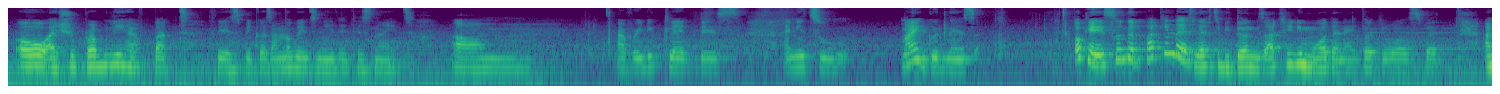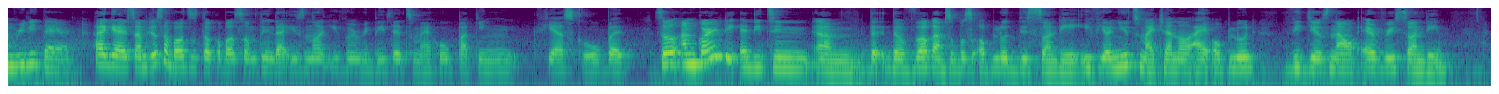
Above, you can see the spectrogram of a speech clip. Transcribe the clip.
Oh i should probably have packed this because i'm not going to need it this night. Um i've already cleared this. I need to my goodness. Okay so the packing that is left to be done is actually more than i thought it was but i'm really tired. Hi guys. I'm just about to talk about something that is not even related to my whole packing fiasco but so i'm currently editing um the, the vlog i'm supposed to upload this sunday. If you're new to my channel i upload videos now every sunday.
